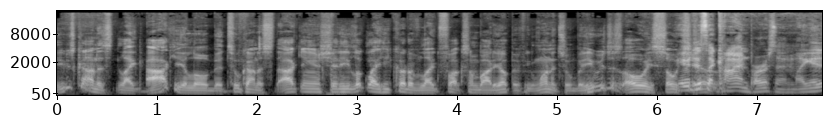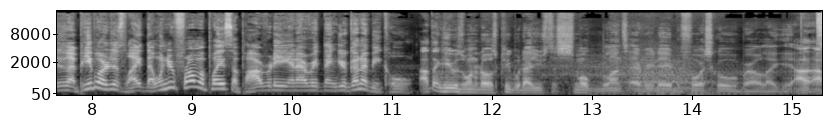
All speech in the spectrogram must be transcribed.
he was kind of like Aki a little bit too, kind of stocky and shit. He looked like he could have like fucked somebody up if he wanted to, but he was just always so. He was chill. just a kind person. Like it's just like people are just like that. When you're from a place of poverty and everything, you're gonna be cool. I think he was one of those people that used to smoke blunts every day before school, bro. Like I, I,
